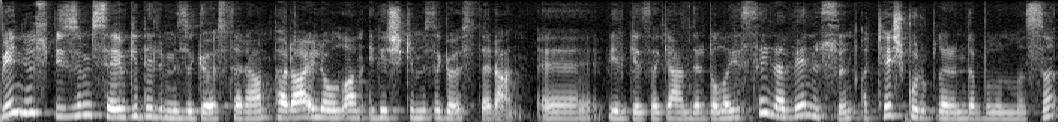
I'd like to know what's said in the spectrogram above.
Venüs bizim sevgi dilimizi gösteren, parayla olan ilişkimizi gösteren bir gezegendir. Dolayısıyla Venüs'ün ateş gruplarında bulunması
